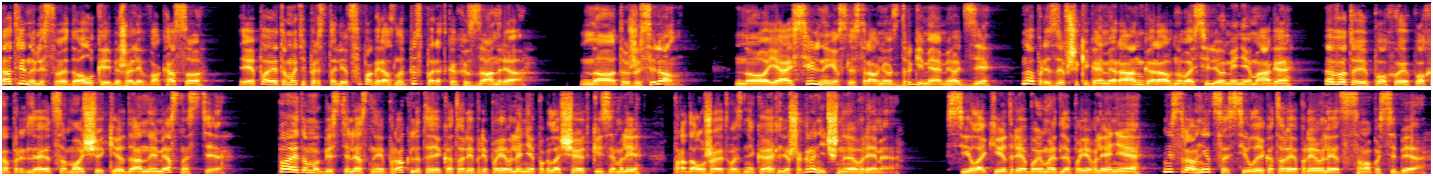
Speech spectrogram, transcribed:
отринули свой долг и бежали в Вакасу, и поэтому теперь столица погрязла в беспорядках из-за Анрё. Но ты же силён. Но я сильный, если сравнивать с другими Амёдзи, но призыв Шикигами ранга, равного силе умения мага, в эту эпоху эпоха определяется мощью ки данной местности. Поэтому бестелесные проклятые, которые при появлении поглощают ки земли, продолжают возникать лишь ограниченное время. Сила ки, требуемая для появления, не сравнится с силой, которая проявляется сама по себе.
